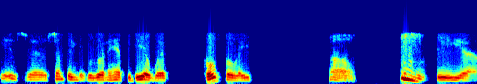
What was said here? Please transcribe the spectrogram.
is uh, something that we're going to have to deal with. Hopefully, uh, the uh,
